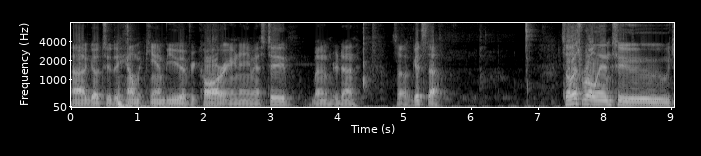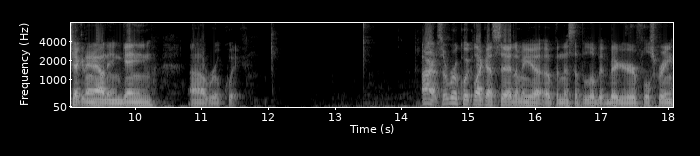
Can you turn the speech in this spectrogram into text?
go to the helmet cam view of your car and AMS2. Boom, you're done. So good stuff. So let's roll into checking it out in game uh, real quick. All right, so real quick, like I said, let me uh, open this up a little bit bigger full screen.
